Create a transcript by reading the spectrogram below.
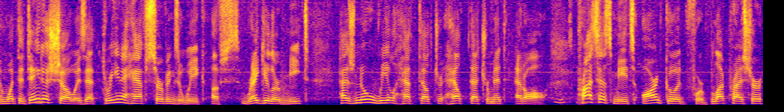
And what the data show is that three and a half servings a week of regular meat has no real health detriment at all. Processed meats aren't good for blood pressure,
